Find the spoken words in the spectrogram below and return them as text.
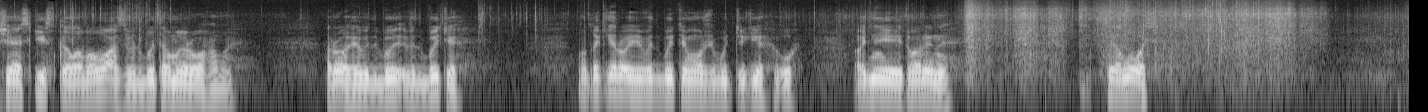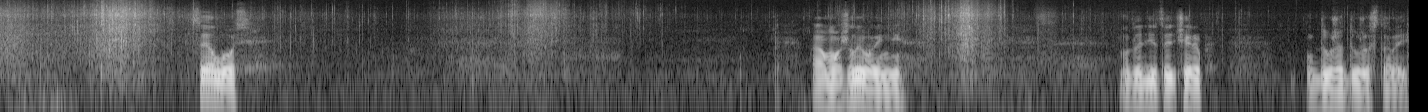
Чиясь кістка лобова з відбитими рогами. Роги відби- відбиті. Отакі роги відбиті можуть бути тільки у однієї тварини. Це лось. Це лось. А можливо і ні. Ну тоді цей череп дуже-дуже старий.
